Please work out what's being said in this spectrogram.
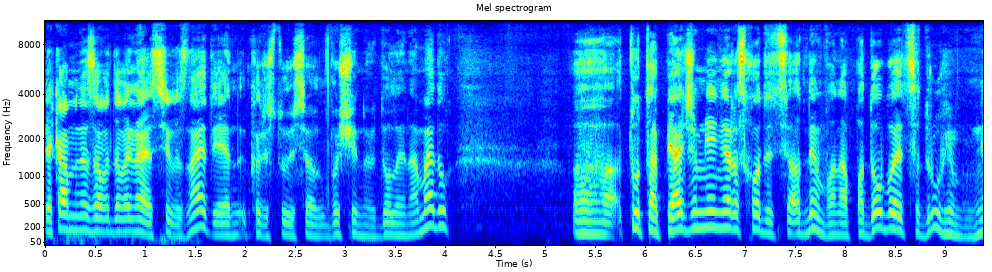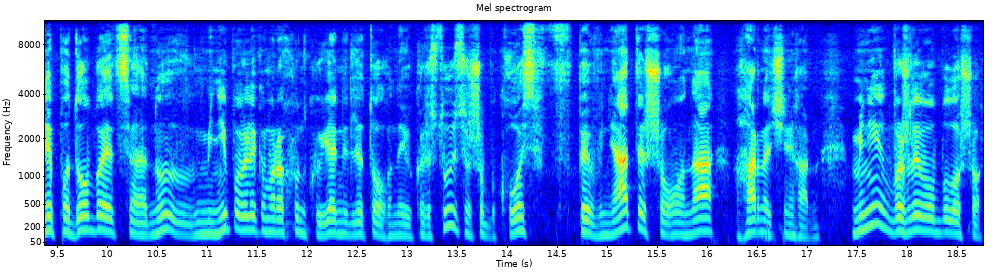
яка мене задовольняє, всі ви знаєте, я користуюся вощиною долина меду. Тут опять же мнення розходиться. Одним вона подобається, другим не подобається. Ну, мені по великому рахунку, я не для того нею користуюся, щоб когось впевняти, що вона гарна чи не гарна. Мені важливо було, що,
